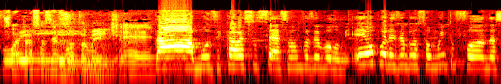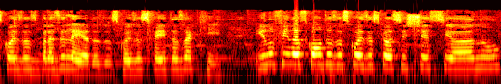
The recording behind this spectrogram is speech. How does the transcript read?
Foi, pra fazer Exatamente. volume. É. Tá, musical é sucesso, vamos fazer volume. Eu, por exemplo, eu sou muito fã das coisas brasileiras, das coisas feitas aqui. E no fim das contas, as coisas que eu assisti esse ano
